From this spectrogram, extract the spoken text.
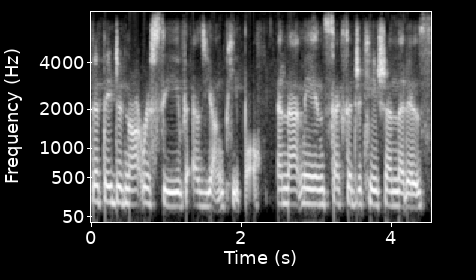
that they did not receive as young people. And that means sex education that is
